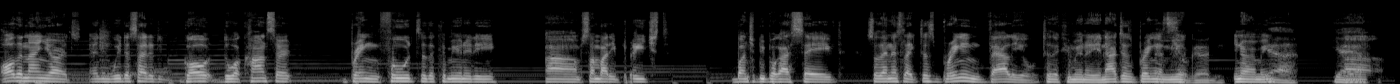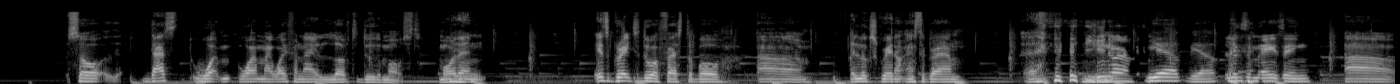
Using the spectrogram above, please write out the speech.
all the nine yards. And we decided to go do a concert bring food to the community. Um somebody preached bunch of people got saved so then it's like just bringing value to the community not just bringing That's so good. you know what i mean Yeah. Yeah. uh, so that's what what my wife and I love to do the most. More Mhm. than it's great to do a festival. Um, it looks great on Instagram. you know, what I Mhm. mean? Yeah, yeah. it looks amazing. Uh,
